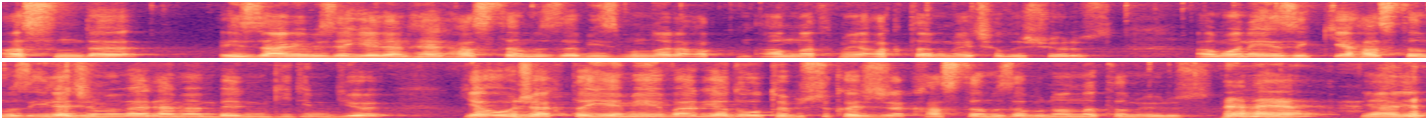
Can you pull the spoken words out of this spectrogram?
aslında eczanemize gelen her hastamıza biz bunları at- anlatmaya, aktarmaya çalışıyoruz. Ama ne yazık ki hastamız ilacımı ver hemen benim gideyim diyor. Ya ocakta yemeği var ya da otobüsü kaçacak. Hastamıza bunu anlatamıyoruz. Değil mi ya? Yani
